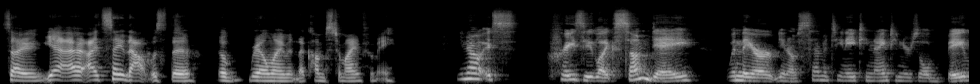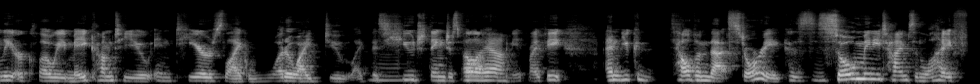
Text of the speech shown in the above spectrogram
so yeah I'd say that was the the real moment that comes to mind for me. You know, it's crazy. Like someday when they are, you know, 17, 18, 19 years old, Bailey or Chloe may come to you in tears, like, what do I do? Like, this mm. huge thing just fell oh, out yeah. beneath my feet. And you can tell them that story because mm. so many times in life,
